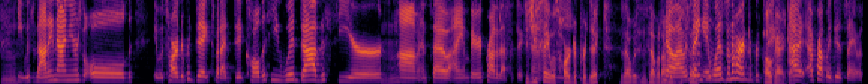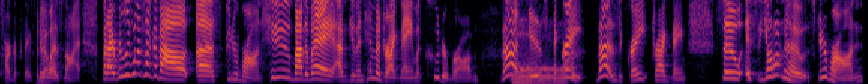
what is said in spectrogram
Mm. He was 99 years old. It was hard to predict, but I did call that he would die this year. Mhm. Um, and so I am very proud of that prediction. Did you say it was hard to predict? Is that what is that what I no, you I was say? saying it wasn't hard to predict. Okay, I. I probably did say it was hard to predict, but Yeah. it was not. But I really want to talk about uh, Scooter Braun, who, by the way, I've given him a drag name, a Cooter Braun. That is a great. That is a great drag name. So, if y'all don't know, Scooter Braun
